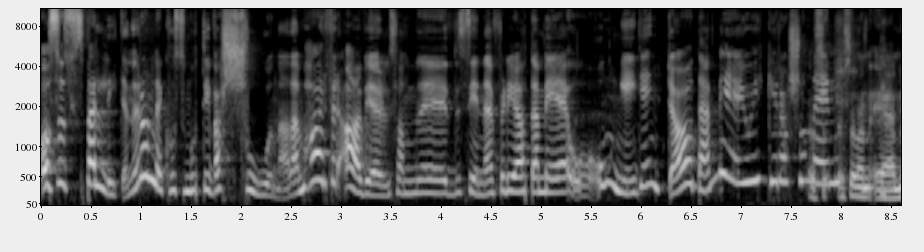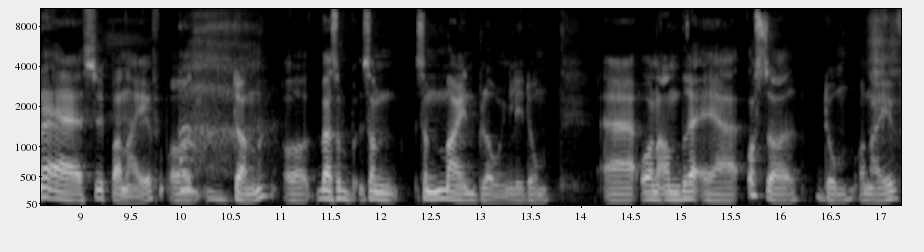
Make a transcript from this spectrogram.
Og så spiller det ikke en rolle hvilke motivasjoner de har for avgjørelsene sine, fordi at de er unge jenter, og de er jo ikke rasjonelle. Så, altså den ene er supernaiv og dum, og bare sånn, sånn, sånn mind-blowingly dum. Eh, og den andre er også dum og naiv,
